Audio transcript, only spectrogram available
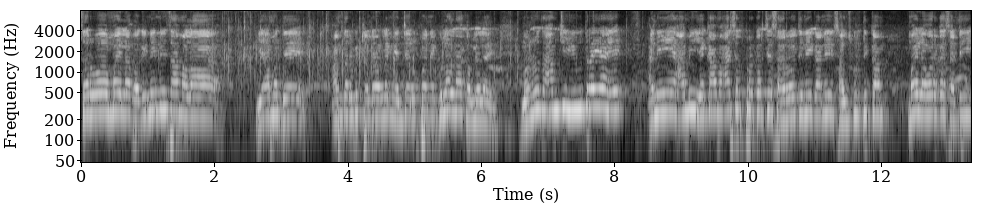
सर्व महिला भगिनींनीच आम्हाला यामध्ये आमदार विठ्ठलराव लंग यांच्या रूपाने गुलाल दाखवलेला आहे. म्हणूनच आमची ही उतराई आहे आणि आम्ही हे काम अशाच प्रकारचे सार्वजनिक आणि सांस्कृतिक काम महिला वर्गासाठी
